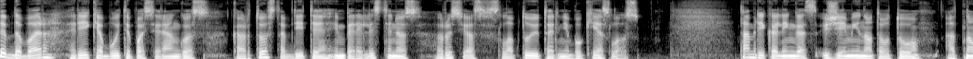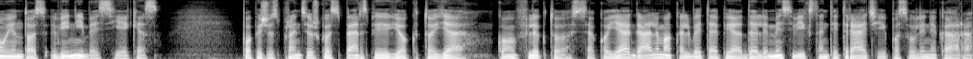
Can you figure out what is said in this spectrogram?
taip dabar reikia būti pasirengus kartu stabdyti imperialistinius Rusijos slaptųjų tarnybų kieslus. Tam reikalingas žemynų tautų atnaujintos vienybės siekis. Popiežius Pranciškus perspėjo, jog toje konfliktų sekoje galima kalbėti apie dalimis vykstantį trečiąjį pasaulinį karą,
